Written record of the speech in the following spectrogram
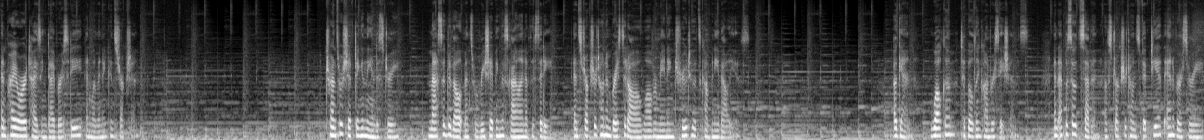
and prioritizing diversity and women in construction. Trends were shifting in the industry, massive developments were reshaping the skyline of the city, and Structure Tone embraced it all while remaining true to its company values. Again, welcome to Building Conversations, an episode 7 of StructureTone's 50th anniversary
